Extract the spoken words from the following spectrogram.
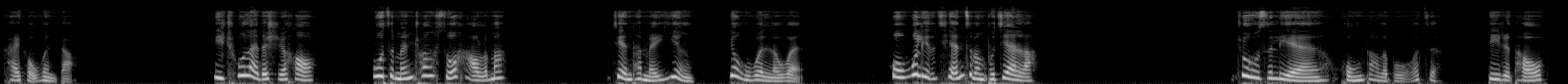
开口问道：“你出来的时候，屋子门窗锁好了吗？”见他没应，又问了问：“我屋里的钱怎么不见了？”柱子脸红到了脖子，低着头，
